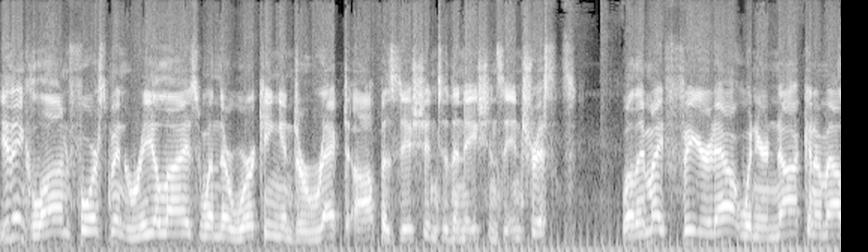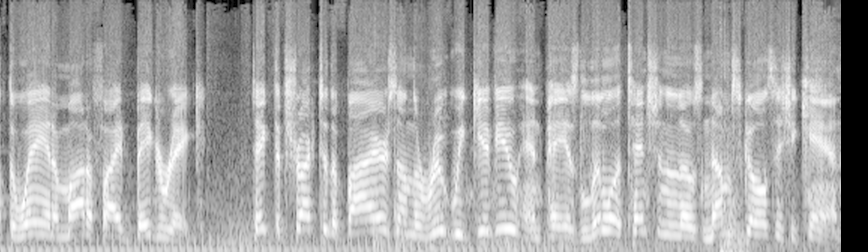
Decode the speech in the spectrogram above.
You think law enforcement realize when they're working in direct opposition to the nation's interests? Well, they might figure it out when you're knocking them out the way in a modified big rig. Take the truck to the buyers on the route we give you and pay as little attention to those numbskulls as you can.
